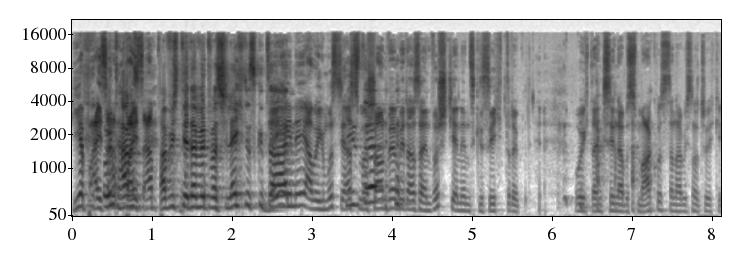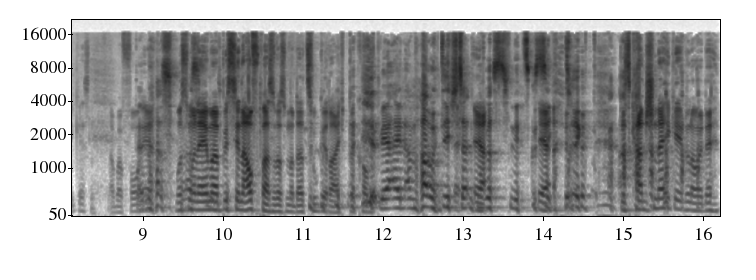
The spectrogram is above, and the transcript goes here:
Hier, beiß und ab, beiß ab. Habe ich dir damit was Schlechtes getan? Nee, nee, aber ich musste erst mal schauen, wer mir da sein Würstchen ins Gesicht drückt. Wo ich dann gesehen habe, es ist Markus, dann habe ich es natürlich gegessen. Aber vorher hast, muss man ja immer ein bisschen aufpassen, was man dazu gereicht bekommt. wer einen am HOD stand, ja. Würstchen ins Gesicht ja. drückt. Das kann schnell gehen, Leute.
